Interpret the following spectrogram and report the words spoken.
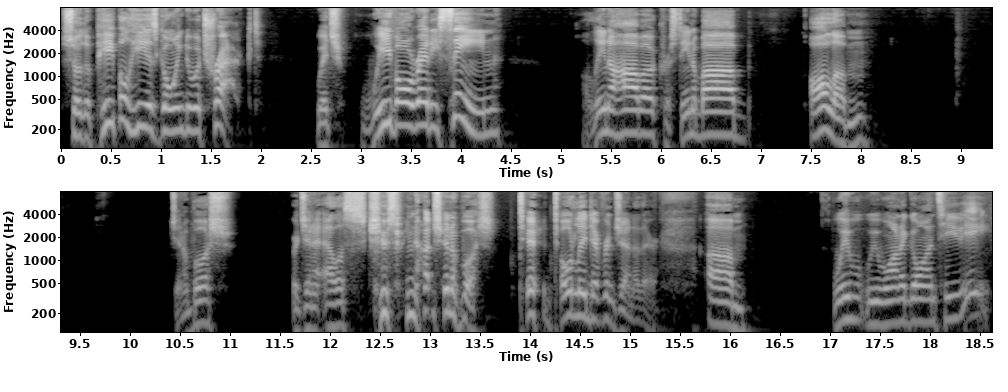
So the people he is going to attract, which we've already seen, Alina Habba, Christina Bobb, all of them, Jenna Bush, or Jenna Ellis, excuse me, not Jenna Bush, totally different Jenna there. Um, we we want to go on TV.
